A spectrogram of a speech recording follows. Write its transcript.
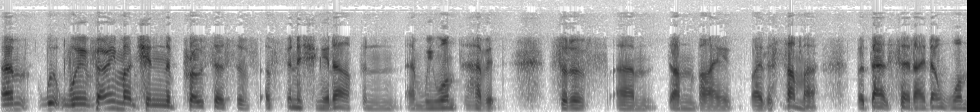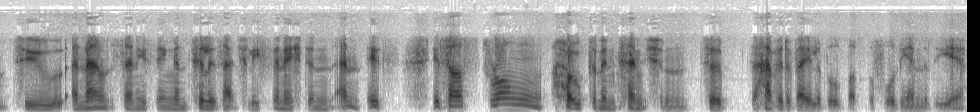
Um, we're very much in the process of, of, finishing it up, and, and we want to have it sort of um, done by, by the summer. But that said, I don't want to announce anything until it's actually finished, and, and it's it's our strong hope and intention to, to have it available but before the end of the year.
